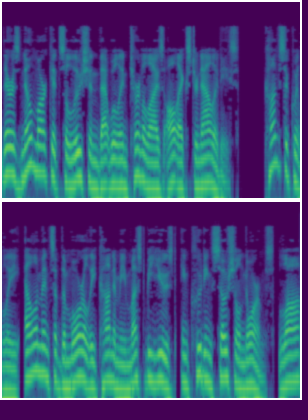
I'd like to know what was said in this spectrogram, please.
There is no market solution that will internalize all externalities. Consequently, elements of the moral economy must be used, including social norms, law,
